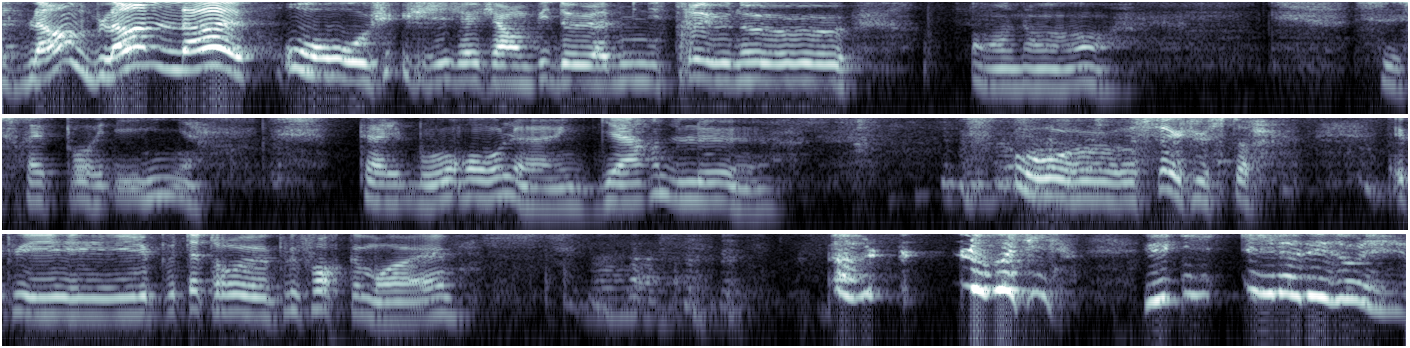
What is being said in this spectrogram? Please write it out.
vlan, vlan, là. Oh, j'ai- j'ai envie de administrer une. euh, Oh non, ce serait pas digne. T'as le garde-le. Oh, euh, c'est juste. Et puis, il est peut-être plus fort que moi, hein. Ah, le voici il, il- il est désolé.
